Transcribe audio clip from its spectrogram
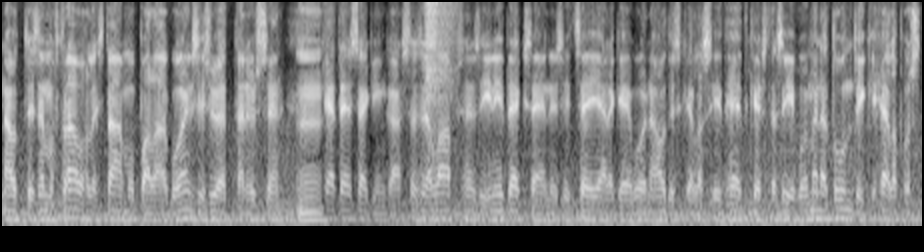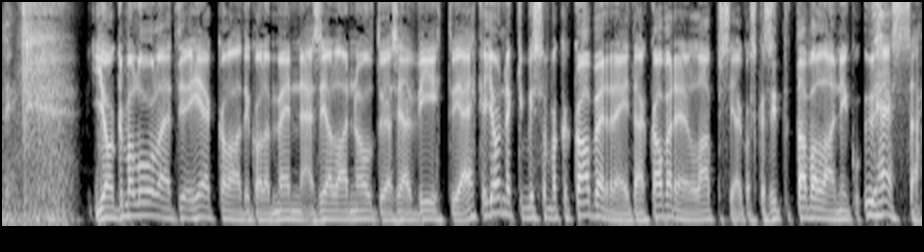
nauttii semmoista rauhallista aamupalaa, kun on ensin syöttänyt sen mm. kätesäkin kanssa sen lapsen siinä itekseen, niin sitten sen jälkeen voi nautiskella siitä hetkestä. Siinä voi mennä tuntikin helposti. Joo, kyllä mä luulen, että hiekkalaatikolle mennään. Siellä on oltu ja siellä viihtyy. Ja ehkä jonnekin, missä on vaikka kavereita ja kavereiden lapsia, koska sitten tavallaan niin kuin yhdessä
